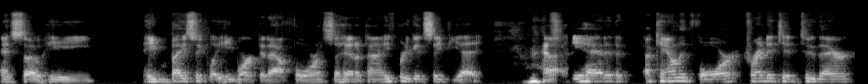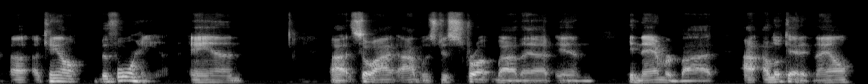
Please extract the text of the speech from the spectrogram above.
and so he he basically he worked it out for us ahead of time. He's pretty good CPA. Uh, he had it accounted for, credited to their uh, account beforehand, and uh, so I, I, was just struck by that and enamored by it. I, I, look at it now.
